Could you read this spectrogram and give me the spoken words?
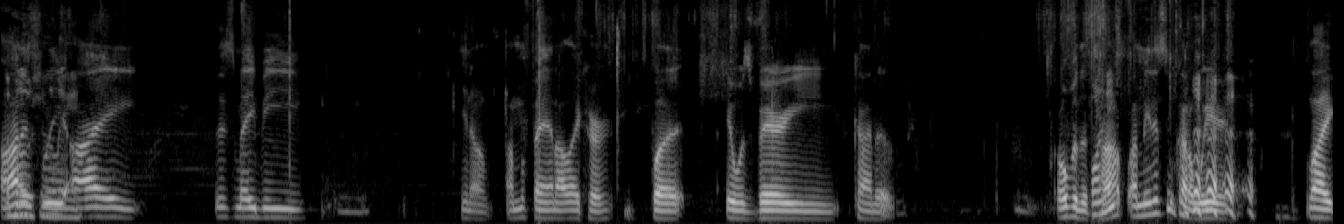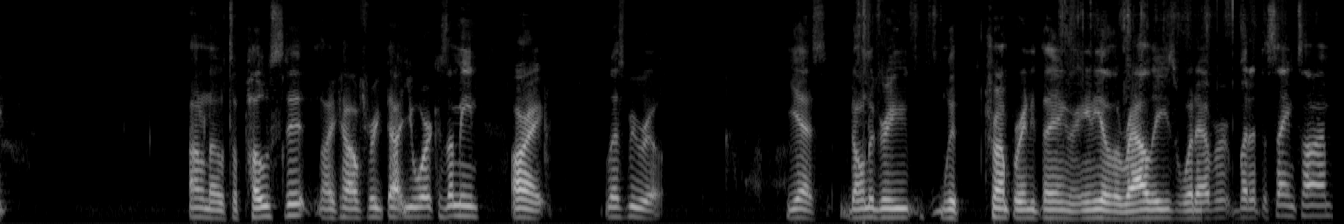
Honestly, I this may be, you know, I'm a fan. I like her, but it was very kind of over the Funny? top. I mean, it seemed kind of weird. like, I don't know to post it, like how freaked out you were. Because I mean, all right, let's be real yes, don't agree with Trump or anything or any of the rallies, whatever. But at the same time,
